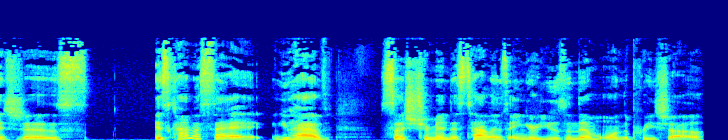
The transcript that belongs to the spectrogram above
it's just it's kind of sad. You have such tremendous talents and you're using them on the pre-show.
